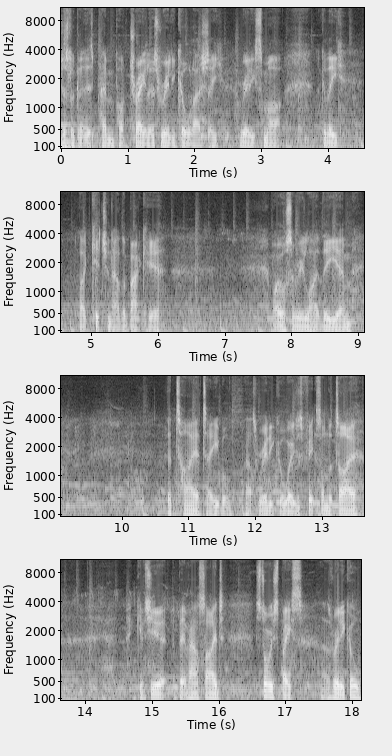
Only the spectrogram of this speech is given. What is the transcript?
just looking at this pen pod trailer. It's really cool, actually. Really smart. Look at the like kitchen out the back here. I also really like the um, the tire table. That's really cool. Where it just fits on the tire and gives you a bit of outside storage space. That's really cool.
